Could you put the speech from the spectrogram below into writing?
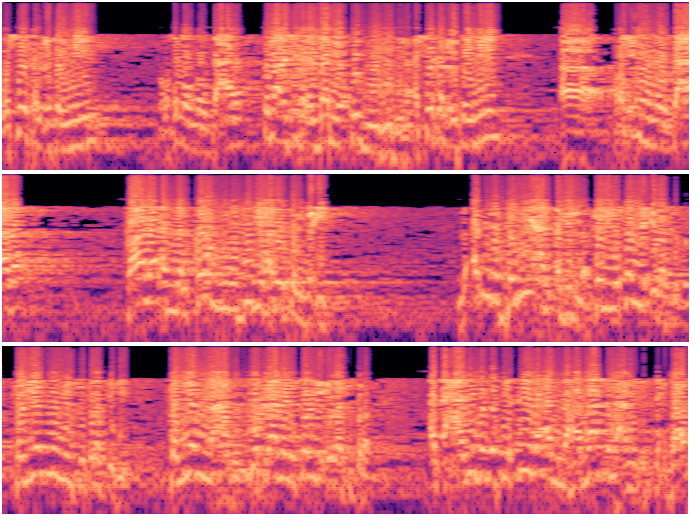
والشيخ العثيمين رحمه الله تعالى طبعا الشيخ الألباني يقول بوجوبها الشيخ العثيمين آه رحمه الله تعالى قال أن القول بوجوبها ليس البعيد لأن جميع الأدلة فليصلي إلى سترة فليبنوا من سترته فليمنعه وكان يصلي إلى سترة الأحاديث التي قيل أنها ناقلة عن الاستحباب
